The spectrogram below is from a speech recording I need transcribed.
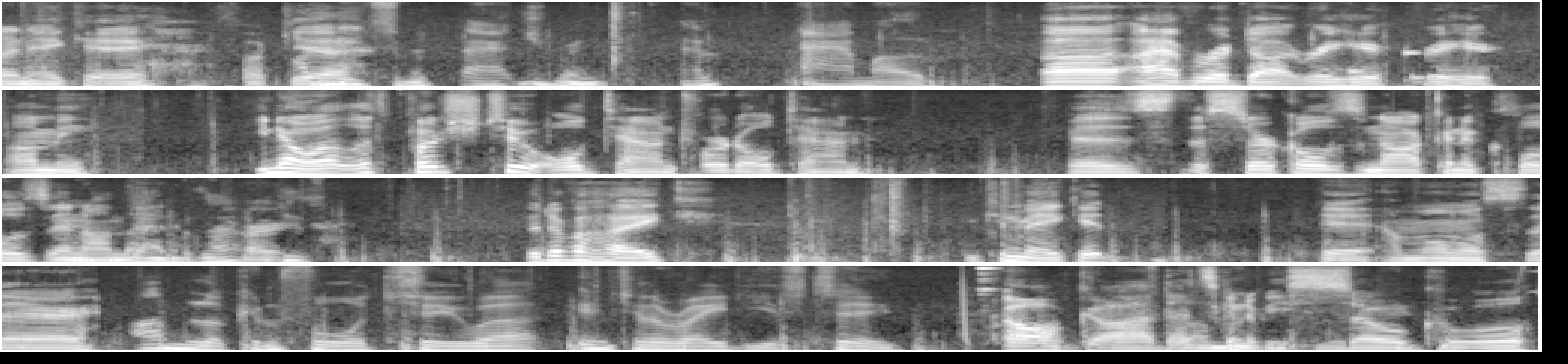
an AK. Fuck yeah. I need some attachment and ammo. Uh, I have a red dot right here, right here, on me. You know what? Let's push to Old Town, toward Old Town, because the circle's not going to close in on I'm that part. Bit of a hike. You can make it. Okay, I'm almost there. I'm looking forward to uh, Into the Radius too. Oh god, that's gonna be so cool.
